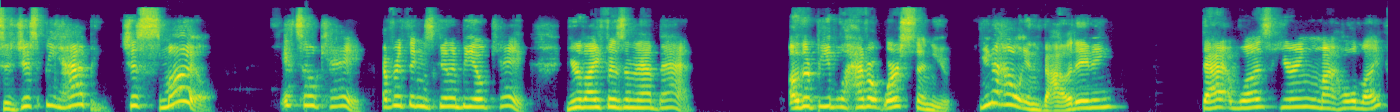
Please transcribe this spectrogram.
to just be happy, just smile. It's okay. Everything's going to be okay. Your life isn't that bad. Other people have it worse than you. You know how invalidating that was hearing my whole life?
